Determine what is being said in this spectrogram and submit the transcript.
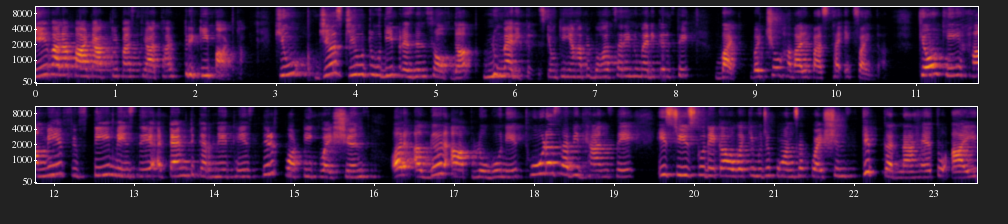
ये वाला पार्ट आपके पास क्या था? ट्रिकी पार्ट था। क्यों? Just due to the presence of the numericals क्योंकि यहाँ पे बहुत सारे न्यूमेरिकल्स थे बट बच्चों, हमारे पास था एक फ़ायदा, क्योंकि हमें 50 में से अटेम्प्ट करने थे सिर्फ़ 40 क्वेश्चन और अगर आप लोगों ने थोड़ा सा भी ध्यान से इस चीज़ को देखा होगा कि मुझे कौन सा क्वेश्चन स्किप करना है तो आई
